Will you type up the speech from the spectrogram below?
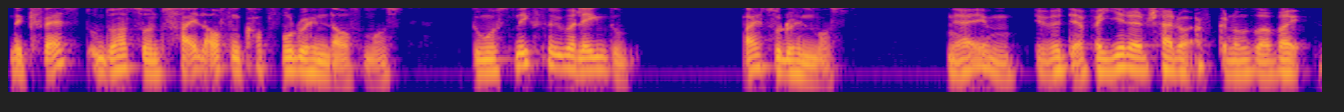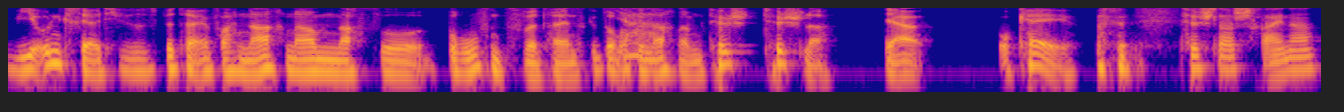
eine Quest und du hast so einen Pfeil auf dem Kopf, wo du hinlaufen musst. Du musst nichts mehr überlegen, du weißt, wo du hin musst. Ja, eben. Dir wird einfach jede Entscheidung abgenommen. So, aber wie unkreativ ist es bitte, einfach Nachnamen nach so Berufen zu verteilen? Es gibt doch auch Ja. den Nachnamen Tisch, Tischler. Ja, okay. Tischler, Schreiner,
